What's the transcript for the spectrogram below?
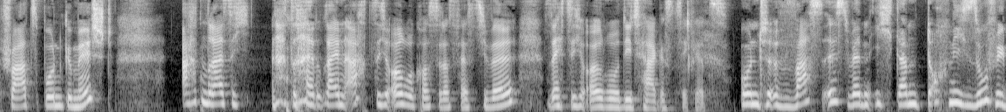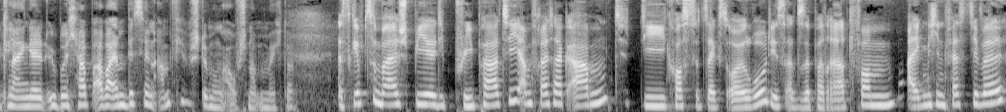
schwarz-bunt gemischt. 38 83 Euro kostet das Festival, 60 Euro die Tagestickets. Und was ist, wenn ich dann doch nicht so viel Kleingeld übrig habe, aber ein bisschen Amphi-Stimmung aufschnappen möchte? Es gibt zum Beispiel die Pre-Party am Freitagabend, die kostet 6 Euro, die ist also separat vom eigentlichen Festival.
